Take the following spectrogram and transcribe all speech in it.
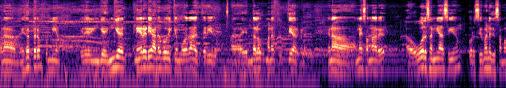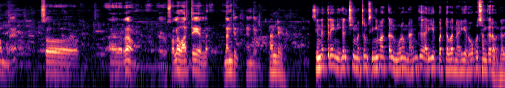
ஏன்னா மிக பெரும் புண்ணியம். இது இங்கே இங்கே நேரடியாக அனுபவிக்கும் போது தான் அது தெரியுது. எந்த அளவுக்கு மன திருப்தியாக இருக்குன்னு. ஏன்னா அண்ணன் சொன்னார் ஒவ்வொரு சன்னியாசியும் ஒரு சிவனுக்கு சமம்னு. ஸோ அதான் சொல்ல வார்த்தையே இல்லை. நன்றி. நன்றி. நன்றி. சின்னத்திரை நிகழ்ச்சி மற்றும் சினிமாக்கள் மூலம் நன்கு அறியப்பட்டவர் நடிகர் ரோபசங்கர் அவர்கள்.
